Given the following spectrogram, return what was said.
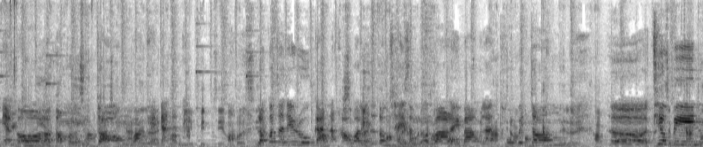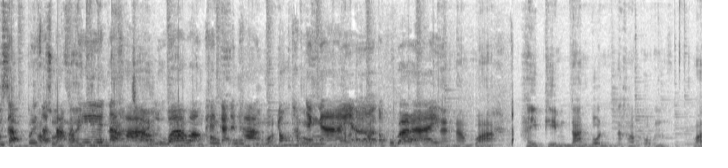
เนี่ยเพียงก็เท่านี้เรานะคต้รัอบงก็จะสาจมารอถงใช้งานวางได้แผเลยนการนะครับเดินมีทางปิดเสียงอ๋อเปิดเสียงเราก็จะได้รู้กันนะคะ ว่าเราจะต้องใช้สำนวนว่าอะไรบ้างเวลาตามโทที่รเราไปต้องจองการได้เลยนะครับ เอ่อเที่ยวบินกับบริษัทต่างประเทศนะคะ หรือว่าวางแผนการเดินทางต้องทำยังไงเอ่อต้องพูดว่าอะไร แนะนำว่าให้พิมพ์ด้านบนนะครับผมว่า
